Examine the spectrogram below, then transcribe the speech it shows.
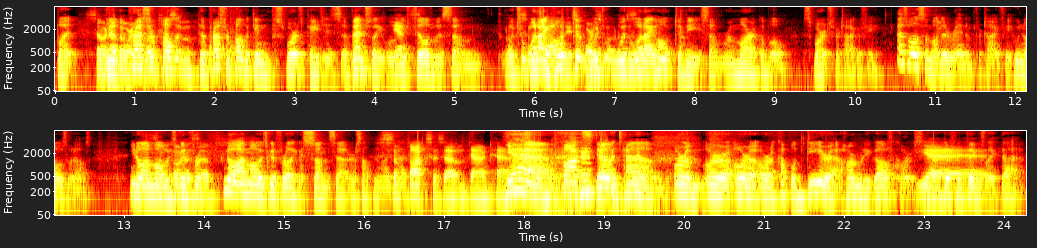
But So in the other words, press Republic, some- the press Republican sports pages eventually will be filled with some, which what I hope to with, with what I hope to be some remarkable sports photography, as well as some other random photography. Who knows what else? You know, I'm Some always good for of- no, I'm always good for like a sunset or something like some that. Some foxes out in downtown. Yeah, fox downtown, or a or a, or a, or a couple deer at Harmony Golf Course. You know, different things like that.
